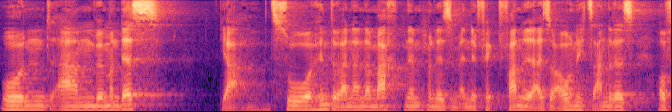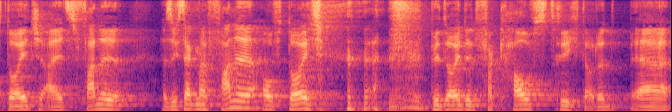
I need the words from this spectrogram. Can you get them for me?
Und ähm, wenn man das ja so hintereinander macht, nennt man das im Endeffekt Funnel. Also auch nichts anderes auf Deutsch als Funnel. Also ich sag mal, Funnel auf Deutsch bedeutet Verkaufstrichter oder äh,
